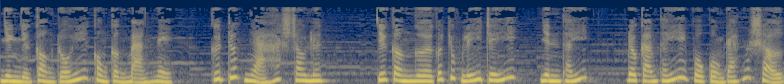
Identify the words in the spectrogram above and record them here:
Nhưng những con rối không cần bạn này cứ trước ngã sau lên, chỉ cần người có chút lý trí nhìn thấy đều cảm thấy vô cùng đáng sợ.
